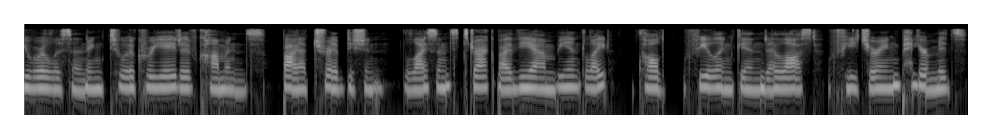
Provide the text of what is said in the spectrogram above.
You were listening to a Creative Commons by attribution licensed track by The Ambient Light called Feeling Kinda Lost featuring Pyramids.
